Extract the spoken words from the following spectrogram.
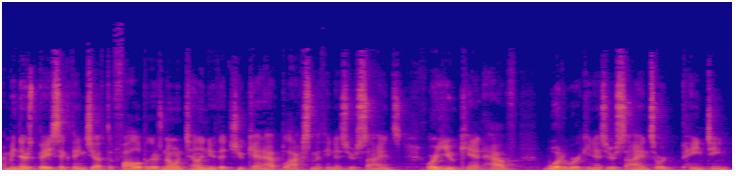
I mean, there's basic things you have to follow, but there's no one telling you that you can't have blacksmithing as your science, or you can't have woodworking as your science, or painting.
